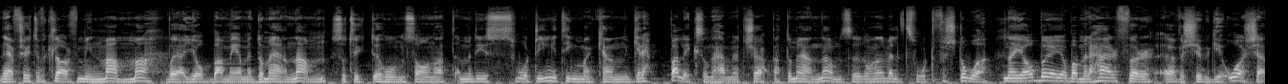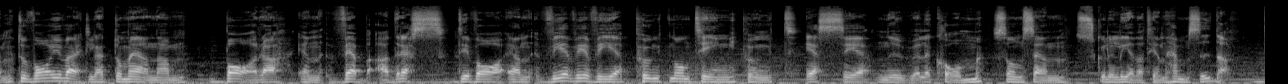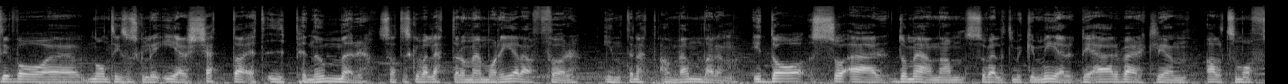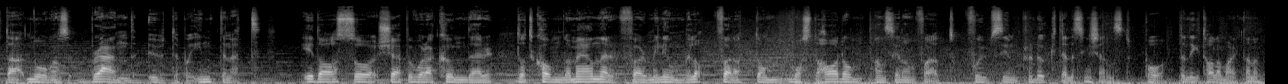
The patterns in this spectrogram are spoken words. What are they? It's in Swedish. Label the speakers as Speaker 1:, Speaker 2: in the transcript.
Speaker 1: När jag försökte förklara för min mamma vad jag jobbar med med domännamn så tyckte hon sa hon att men det är svårt, det är ingenting man kan greppa liksom det här med att köpa ett domännamn. Så hon hade väldigt svårt att förstå. När jag började jobba med det här för över 20 år sedan, då var ju verkligen ett domännamn bara en webbadress. Det var en www.någonting.se nu eller kom som sen skulle leda till en hemsida det var eh, någonting som skulle ersätta ett IP-nummer så att det skulle vara lättare att memorera för internetanvändaren. Idag så är domännamn så väldigt mycket mer. Det är verkligen allt som ofta någons brand ute på internet. Idag så köper våra kunder .com-domäner för miljonbelopp för att de måste ha dem, anser de, för att få ut sin produkt eller sin tjänst på den digitala marknaden.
